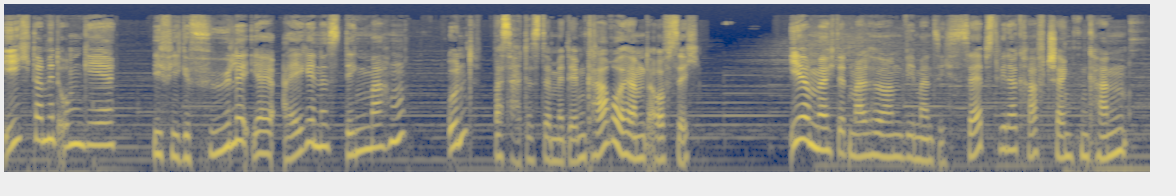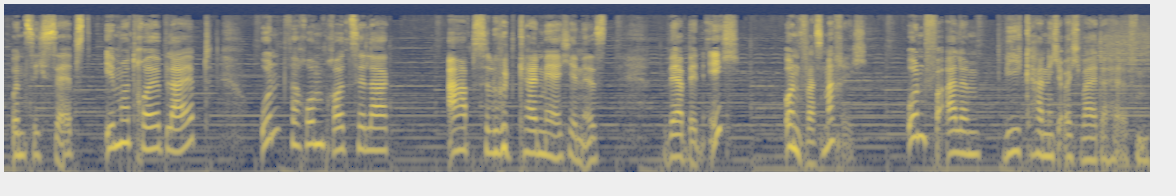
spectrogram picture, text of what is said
ich damit umgehe? Wie viel Gefühle ihr eigenes Ding machen und was hat es denn mit dem Karohemd auf sich? Ihr möchtet mal hören, wie man sich selbst wieder Kraft schenken kann und sich selbst immer treu bleibt und warum Brautzilla absolut kein Märchen ist. Wer bin ich und was mache ich? Und vor allem, wie kann ich euch weiterhelfen?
